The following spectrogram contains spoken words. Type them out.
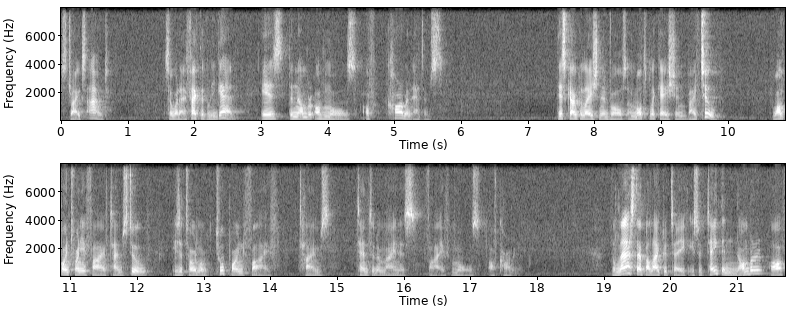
strikes out. So what I effectively get is the number of moles of carbon atoms. This calculation involves a multiplication by 2. 1.25 times 2 is a total of 2.5 times 10 to the minus 5 moles of carbon. The last step I'd like to take is to take the number of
